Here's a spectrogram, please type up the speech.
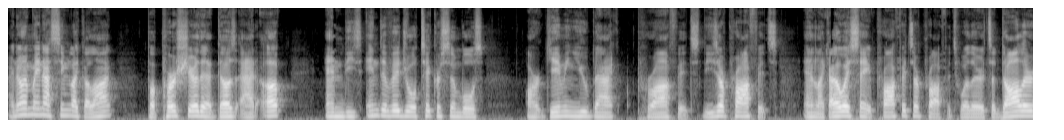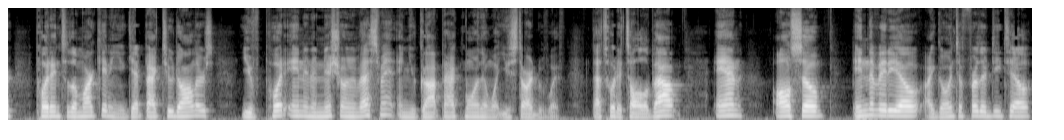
I know it may not seem like a lot, but per share that does add up, and these individual ticker symbols are giving you back profits. These are profits. And like I always say, profits are profits. Whether it's a dollar put into the market and you get back $2, you've put in an initial investment and you got back more than what you started with. That's what it's all about. And also in the video, I go into further detail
